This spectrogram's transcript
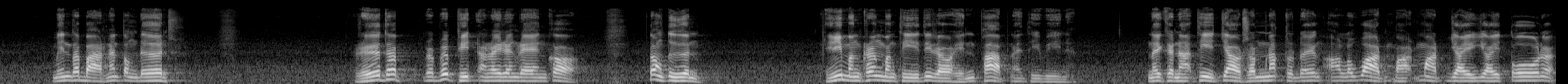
ำบิณฑบาตนั้นต้องเดิน หรือถ้าประพฤติผิดอะไรแรงๆก็ต้องเตือน ทีนี้บางครั้งบางทีที่เราเห็นภาพในทีวีเนี่ย ในขณะที่เจ้าสำนักแสดงอารวาสมาดมาดใหญ่ใหญ่โตนะ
